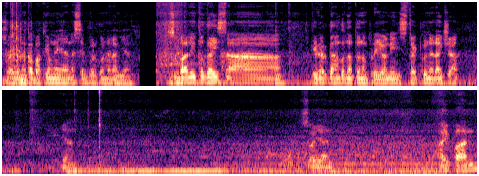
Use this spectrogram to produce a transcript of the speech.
So, ayun, nakabakyong na yan. Assemble ko na lang yan. So, bali ito guys, ah, tinargahan ko na to ng crayon. I-start ko na lang siya. Yan. So ayan. High pan.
